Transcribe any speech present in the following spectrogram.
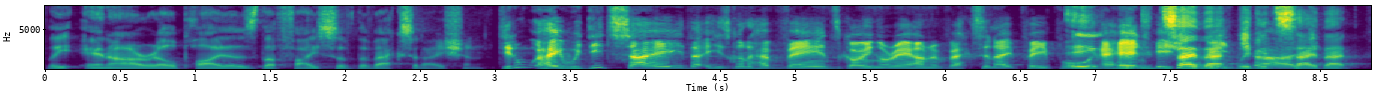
the NRL players the face of the vaccination." Didn't hey? We did say that he's going to have vans going around and vaccinate people. He- and we he did say that. We did say that.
